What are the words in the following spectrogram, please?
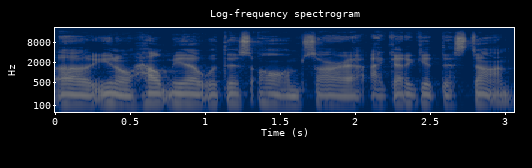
uh, you know, help me out with this? Oh, I'm sorry, I got to get this done.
